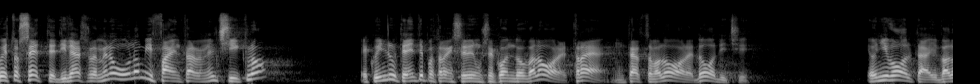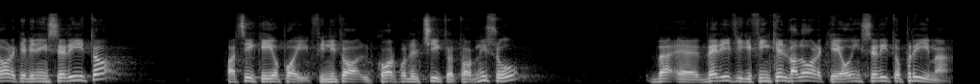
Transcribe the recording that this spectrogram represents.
questo 7 diverso da meno 1 mi fa entrare nel ciclo e quindi l'utente potrà inserire un secondo valore, 3, un terzo valore, 12. E ogni volta il valore che viene inserito fa sì che io poi, finito il corpo del ciclo, torni su, eh, verifichi finché il valore che ho inserito prima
